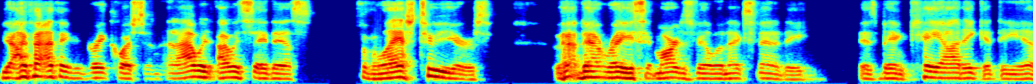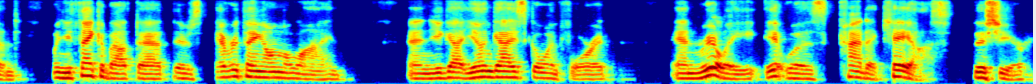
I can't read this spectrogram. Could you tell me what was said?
Yeah i, th- I think a great question. And i would i would say this for the last two years that, that race at martinsville and xfinity has been chaotic at the end. When you think about that there's everything on the line and you got young guys going for it. And really it was kind of chaos this year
